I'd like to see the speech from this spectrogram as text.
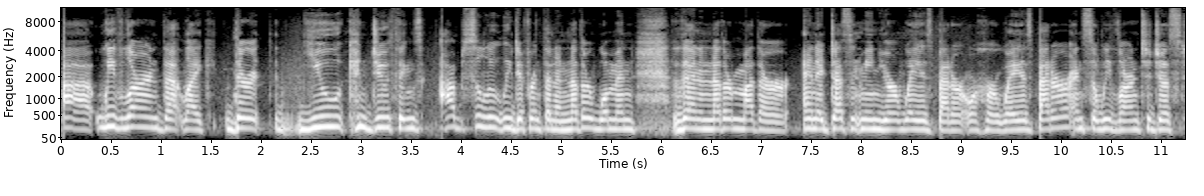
Uh, we've learned that like there, you can do things absolutely different than another woman, than another mother, and it doesn't mean your way is better or her way is better. And so we've learned to just,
